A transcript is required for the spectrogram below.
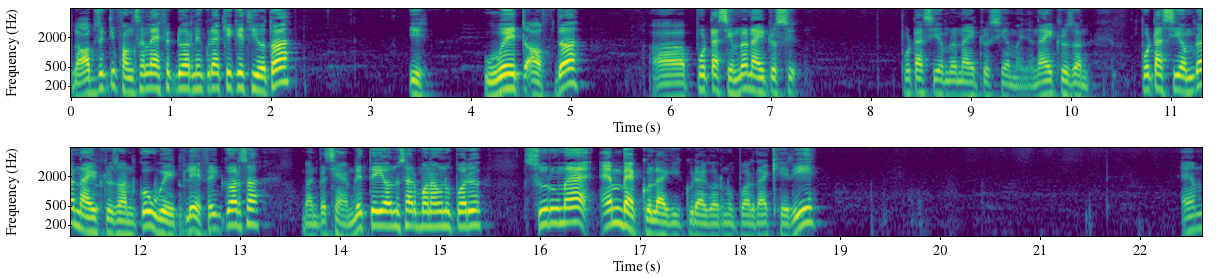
ल अब्जेक्टिभ फङ्सनलाई एफेक्ट गर्ने कुरा के के थियो त? A weight of the potassium र नाइट्रोसि पोटासियम र नाइट्रोसियम होइन नाइट्रोजन पोटासियम र नाइट्रोजनको वेटले एफेक्ट गर्छ। भनेपछि हामीले त्यही अनुसार बनाउनु पऱ्यो सुरुमा एम ब्यागको लागि कुरा गर्नु पर्दाखेरि एम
